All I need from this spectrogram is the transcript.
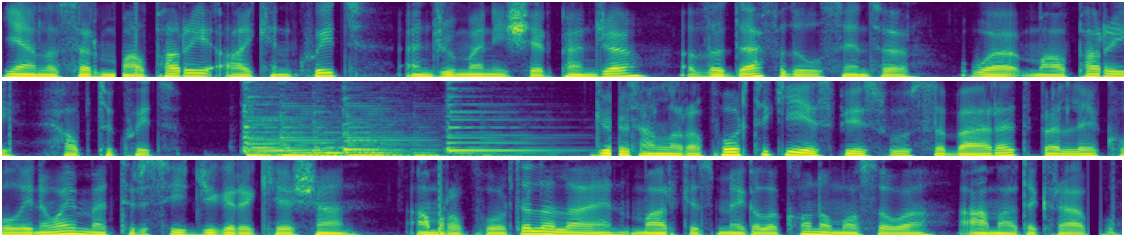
یان لەسەر ماڵپەڕی ئایکن کویت ئەنجومەنی شێرپەنجە The Daffodil Center و ماڵپەڕی Help to Quit. گوتان لە راپۆرتێکی SسPS بوو سەبارەت بە لێکۆڵینەوەی مەترسی جگەرە کێشان ئەم راپۆرتە لەلایەن مارکس مێگەڵکۆنۆمۆسەوە ئامادەکرا بوو.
